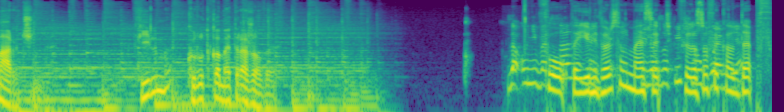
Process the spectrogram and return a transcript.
Marcin. Film krótkometrażowy. For the universal message, philosophical depth,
